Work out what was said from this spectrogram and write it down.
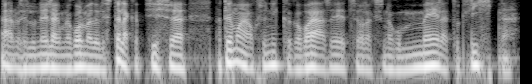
äärmisel juhul neljakümne kolme kolmetoolist telekat, siis noh, tema jaoks on ikka ka vaja see, et see oleks nagu meeletult lihtne.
